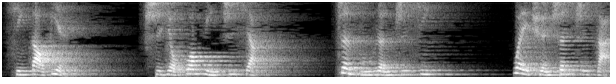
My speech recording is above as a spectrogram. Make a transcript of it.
行道变。使有光明之相，正如人之心，为全身之载，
